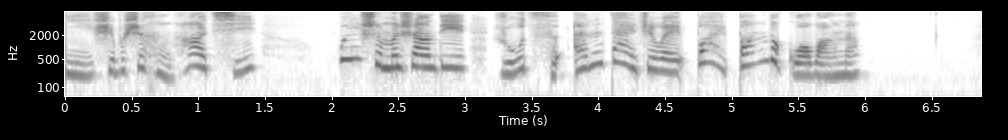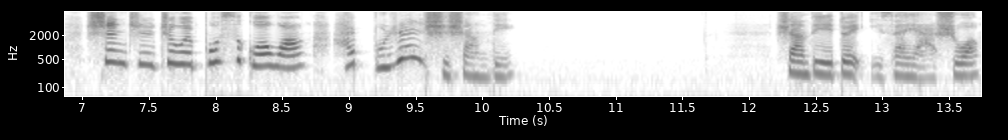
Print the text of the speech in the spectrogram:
你是不是很好奇，为什么上帝如此恩待这位外邦的国王呢？甚至这位波斯国王还不认识上帝。上帝对以赛亚说：“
